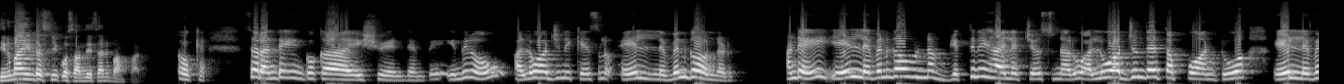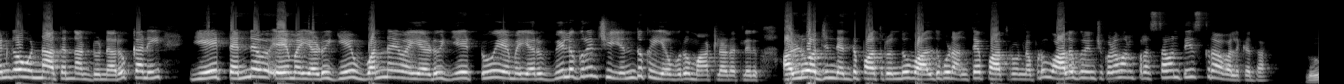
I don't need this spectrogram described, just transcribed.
సినిమా ఇండస్ట్రీకి ఒక సందేశాన్ని పంపాలి. ఓకే. సార్ అంటే ఇంకొక ఇష్యూ ఏంటంటే ఇందులో అల్లు అర్జున్ కేసులో ఏ లెవెన్గా ఉన్నాడు. అంటే ఏ లెవెన్గా ఉన్న వ్యక్తిని హైలైట్ చేస్తున్నారు? అల్లు అర్జున్దే తప్పు అంటూ ఏ లెవెన్గా ఉన్న అతన్ని అంటున్నారు. కానీ ఏ టెన్ ఏమయ్యాడు? ఏ వన్ ఏమయ్యాడు? ఏ టూ ఏమయ్యారు? వీళ్ళ గురించి ఎందుకు ఎవరు మాట్లాడట్లేదు? అల్లు అర్జున్ ఎంత పాత్ర ఉందో వాళ్ళది కూడా అంతే పాత్ర ఉన్నప్పుడు వాళ్ళ గురించి కూడా మనం ప్రస్తావన తీసుకురావాలి కదా. ఇప్పుడు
